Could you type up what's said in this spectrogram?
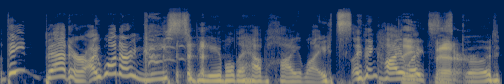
They better. I want our niece to be able to have highlights. I think highlights is good.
